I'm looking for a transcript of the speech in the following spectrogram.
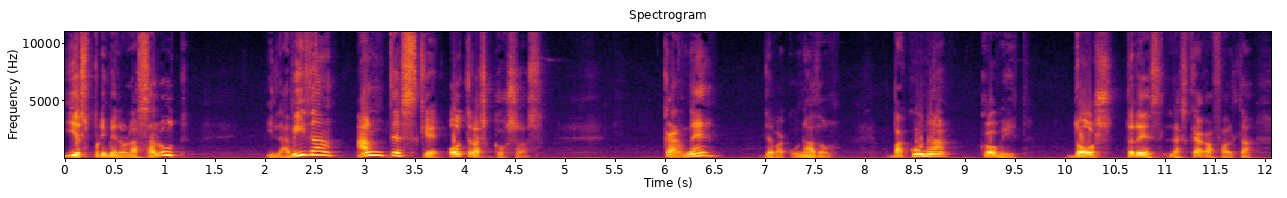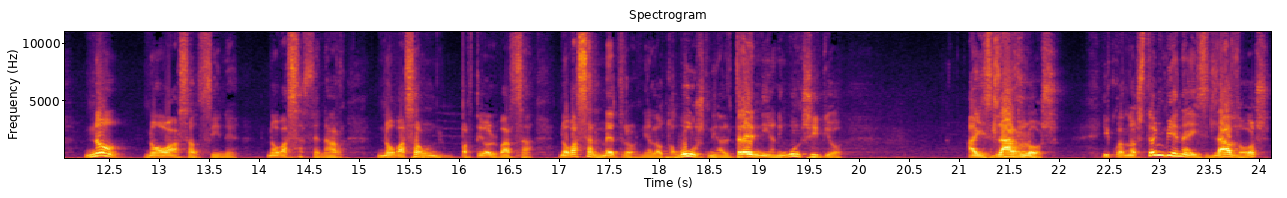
Y es primero la salud y la vida antes que otras cosas. Carné de vacunado. Vacuna COVID. Dos, tres, las que haga falta. No, no vas al cine no vas a cenar, no vas a un partido del Barça, no vas al metro, ni al autobús, ni al tren, ni a ningún sitio. Aislarlos. Y cuando estén bien aislados,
